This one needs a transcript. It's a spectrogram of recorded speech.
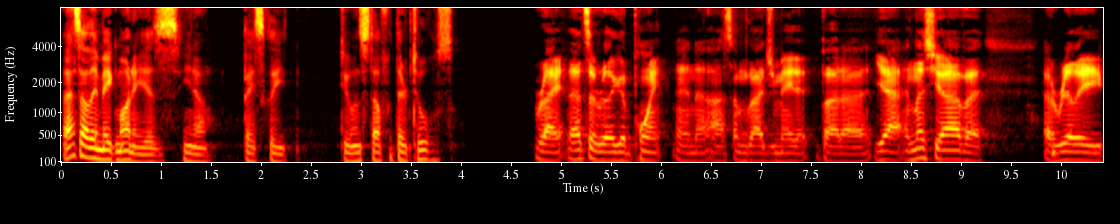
that's how they make money is, you know, basically doing stuff with their tools. Right. That's a really good point, And uh, I'm glad you made it. But uh, yeah, unless you have a, a really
